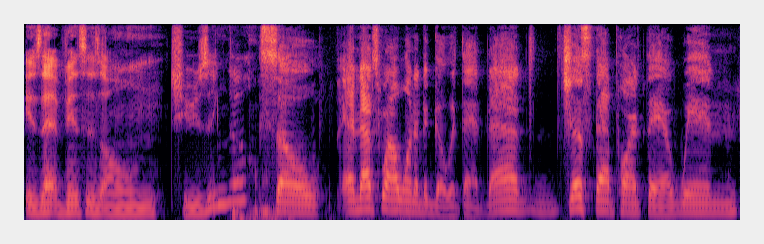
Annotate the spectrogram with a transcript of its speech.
Is that Vince's own choosing though? So, and that's where I wanted to go with that. That just that part there. When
